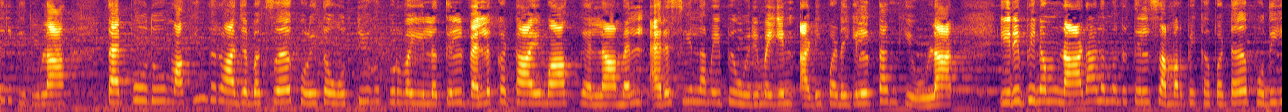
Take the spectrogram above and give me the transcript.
தெரிவித்துள்ளார். தற்போது மஹிந்த ராஜபக்ச குறித்த உத்தியோகபூர்வ இல்லத்தில் வெள்ளக்கட்டாயமாக அல்லாமல் அரசியலமைப்பு உரிமையின் அடிப்படையில் தங்கியுள்ளார். இருப்பினும் நாடாளுமன்றத்தில் சமர்ப்பிக்கப்பட்ட புதிய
